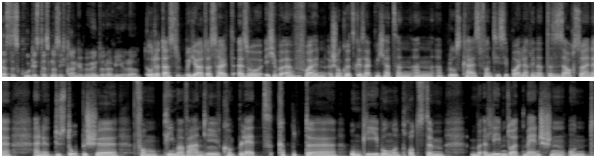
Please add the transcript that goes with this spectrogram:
dass es gut ist, dass man sich daran gewöhnt oder wie? Oder, oder dass, ja, das halt, also ich habe äh, vorhin schon kurz gesagt, mich hat es an, an, an Blue Skies von TC Boyle erinnert, das ist auch so eine, eine dystopische, vom Klimawandel komplett kaputte Umgebung und trotzdem leben dort Menschen und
